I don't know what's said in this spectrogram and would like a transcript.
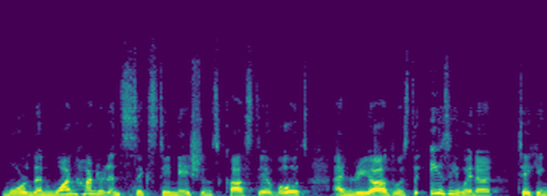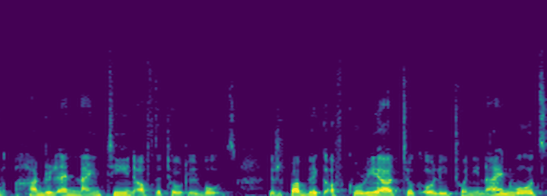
More than 160 nations cast their votes, and Riyadh was the easy winner, taking 119 of the total votes. The Republic of Korea took only 29 votes,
